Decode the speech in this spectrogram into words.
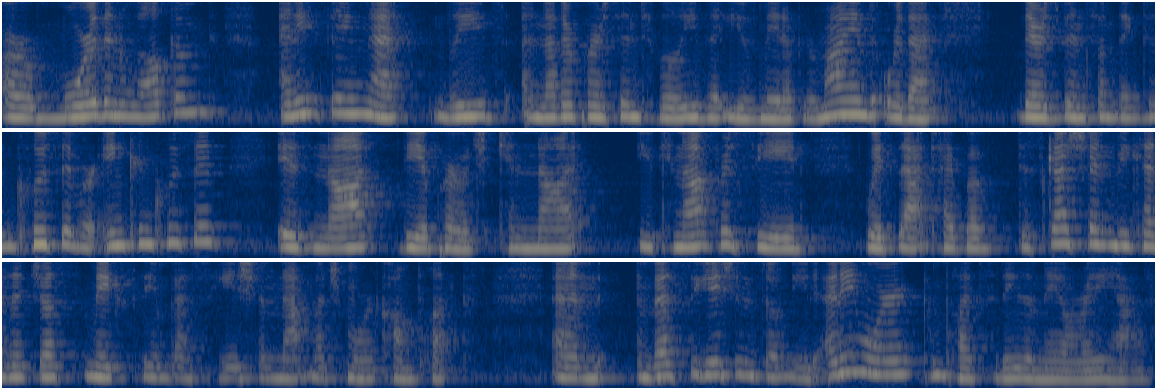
are more than welcomed. Anything that leads another person to believe that you've made up your mind or that there's been something conclusive or inconclusive is not the approach. Cannot you cannot proceed with that type of discussion because it just makes the investigation that much more complex. And investigations don't need any more complexity than they already have.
